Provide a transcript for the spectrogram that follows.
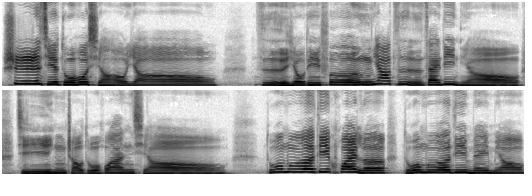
世界多逍遥。自由的风呀，自在的鸟，今朝多欢笑，多么的快乐，多么的美妙，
